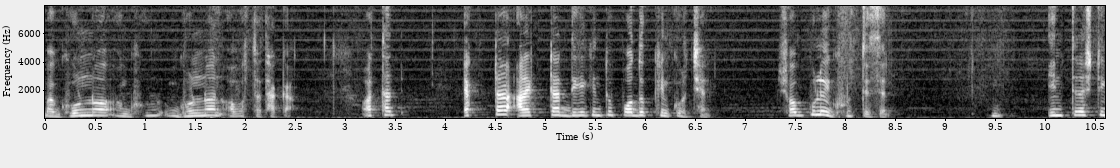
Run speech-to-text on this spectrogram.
বা ঘূর্ণ ঘূর- ঘূর্ণয়ন অবস্থা থাকা। অর্থাৎ একটা আরেকটার দিকে কিন্তু প্রদক্ষিণ করছেন। সবগুলোই ঘুরতেছেন। ইন্টারেস্টিং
